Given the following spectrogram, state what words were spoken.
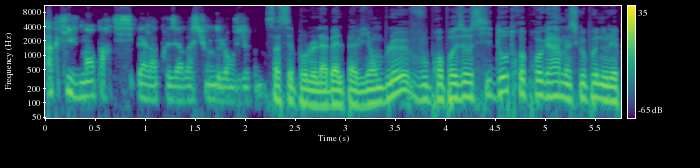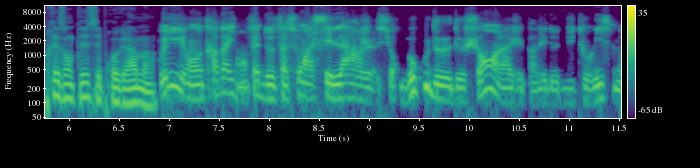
activement participer à la préservation de l'environnement. Ça, c'est pour le label Pavillon Bleu. Vous proposez aussi d'autres programmes. Est-ce que vous pouvez nous les présenter, ces programmes? Oui, on travaille en fait de façon assez large sur beaucoup de, champs. Là, j'ai parlé de, du tourisme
